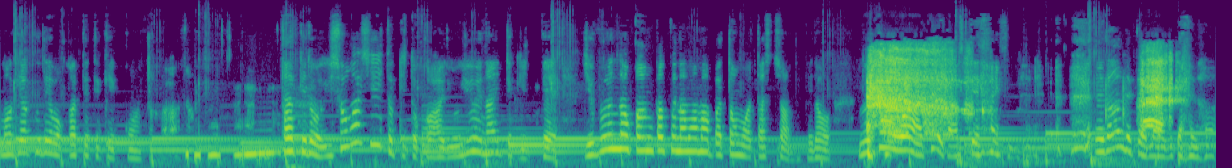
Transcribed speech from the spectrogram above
真逆で分かってて結婚したから、だけど忙しい時とか余裕ない時って自分の感覚のままバトン渡しちゃうんだけど向こうは手出してないんで えなんでかなみたいな。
